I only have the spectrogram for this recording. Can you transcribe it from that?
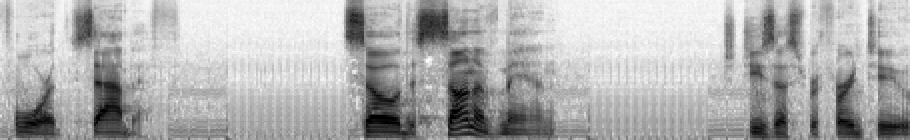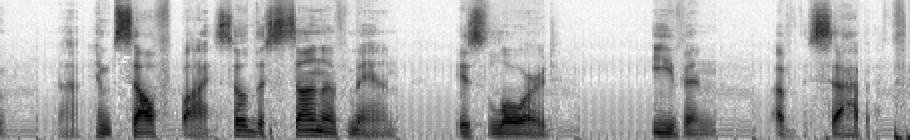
for the Sabbath. So the Son of Man, which Jesus referred to uh, himself by, so the Son of Man is Lord even of the Sabbath.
